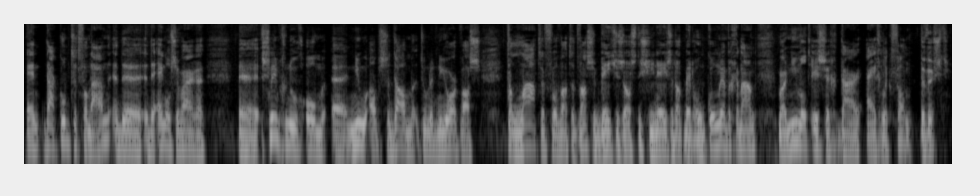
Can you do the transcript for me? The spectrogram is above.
En daar komt het vandaan. De, de Engelsen waren uh, slim genoeg om uh, Nieuw Amsterdam, toen het New York was, te laten voor wat het was. Een beetje zoals de Chinezen dat met Hongkong hebben gedaan. Maar niemand is zich daar eigenlijk van bewust.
